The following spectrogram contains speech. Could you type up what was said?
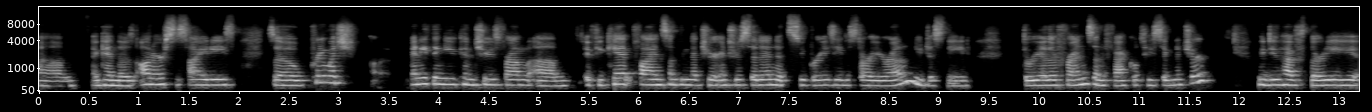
um, again, those honor societies. So pretty much anything you can choose from. Um, if you can't find something that you're interested in, it's super easy to start your own. You just need three other friends and a faculty signature. We do have 30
